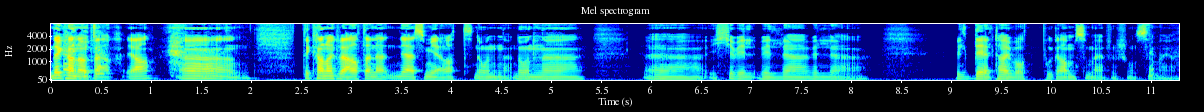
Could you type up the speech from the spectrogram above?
Det kan nok være, ja. Uh, det kan nok være at det er det som gjør at noen, noen uh, uh, ikke vil, vil, eh, vil, eh, vil delta i vårt program som er funksjonshemma. Ja.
